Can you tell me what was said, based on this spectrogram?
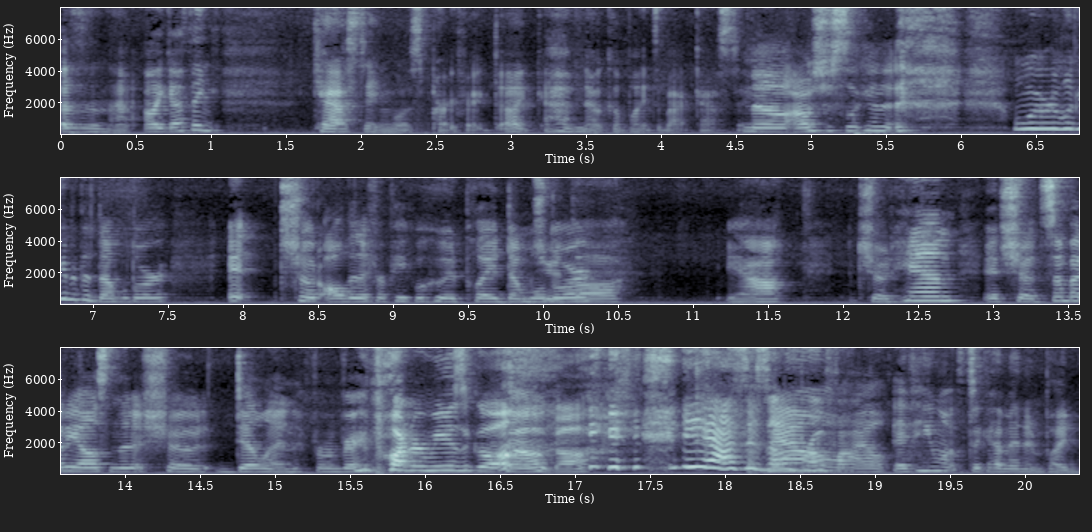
other than that, like I think casting was perfect. I, I have no complaints about casting. No, I was just looking at when we were looking at the Dumbledore. It showed all the different people who had played Dumbledore. Yeah, It showed him, it showed somebody else, and then it showed Dylan from a Harry Potter musical. Oh gosh. he has his Now, own profile. If he wants to come in and play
